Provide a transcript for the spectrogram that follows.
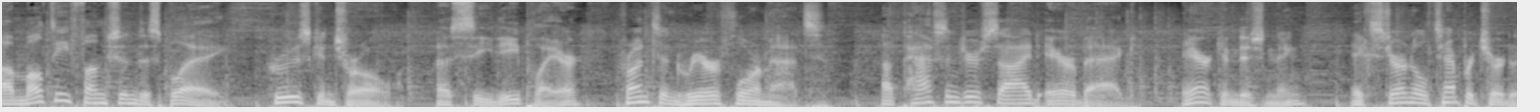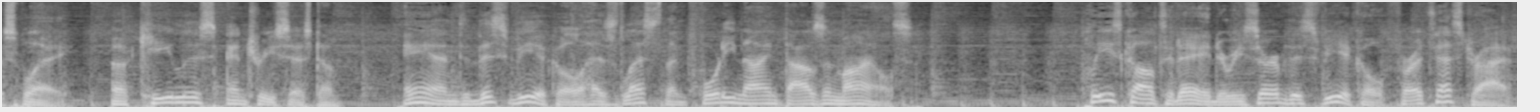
a multi-function display, cruise control, a CD player, front and rear floor mats, a passenger side airbag, air conditioning, external temperature display, a keyless entry system, and this vehicle has less than 49,000 miles. Please call today to reserve this vehicle for a test drive.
